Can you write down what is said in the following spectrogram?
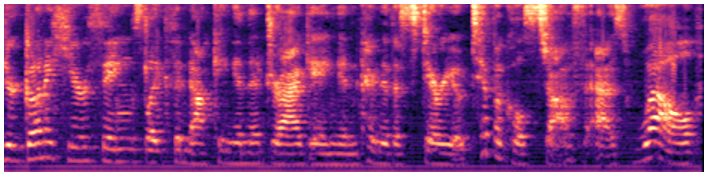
You're going to hear things like the knocking and the dragging and kind of the stereotypical stuff as well.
